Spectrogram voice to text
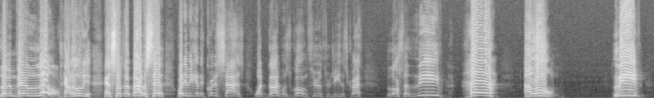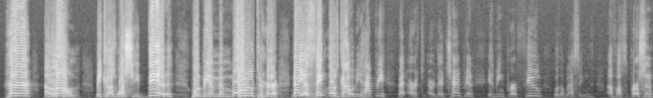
love him very little. Hallelujah. And so the Bible said, when he began to criticize what God was going through through Jesus Christ, the Lord said, Leave her alone. Leave her alone. Because what she did will be a memorial to her. Now, you think those guys will be happy that our, our, their champion is being perfumed with the blessings of a person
